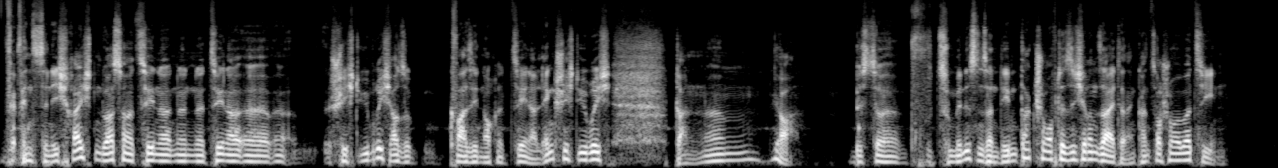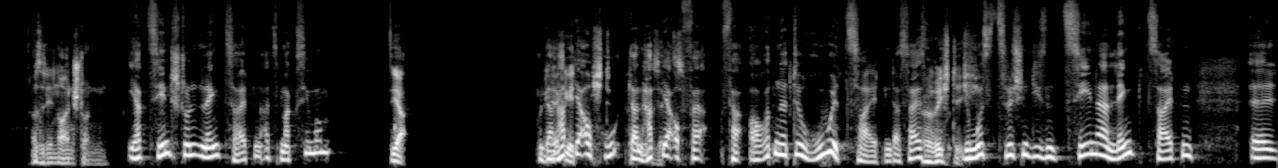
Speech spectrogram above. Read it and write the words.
wenn es dir nicht reicht und du hast noch eine Zehner, eine, eine Zehner äh, Schicht übrig, also quasi noch eine Zehner Lenkschicht übrig, dann ähm, ja, bist du zumindest an dem Tag schon auf der sicheren Seite. Dann kannst du auch schon mal überziehen. Also die neun Stunden. Ihr habt zehn Stunden Lenkzeiten als Maximum? Und dann habt ihr auch, dann habt ihr auch ver verordnete Ruhezeiten. Das heißt, Richtig. du musst zwischen diesen Zehner Lenkzeiten, äh,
